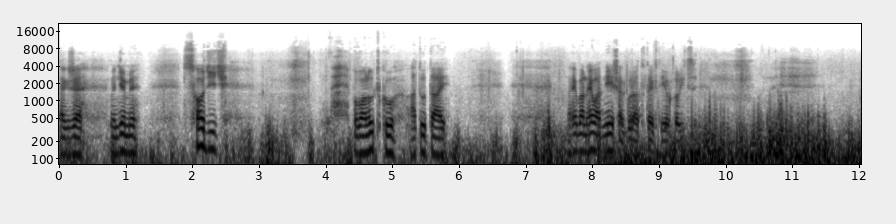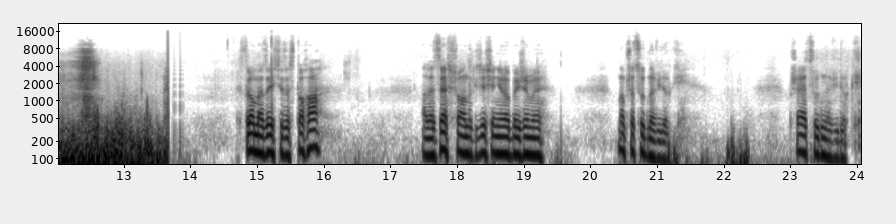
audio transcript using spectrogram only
Także będziemy schodzić pomalutku, a tutaj chyba najładniejsza góra tutaj w tej okolicy. Strome zejście ze stocha, ale zewsząd, gdzie się nie obejrzymy, no przecudne widoki. Przecudne widoki.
